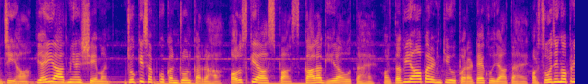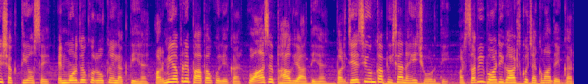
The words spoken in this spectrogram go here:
जी हाँ यही आदमी है शेमन। जो कि सबको कंट्रोल कर रहा और उसके आसपास काला घेरा होता है और तभी यहाँ पर इनके ऊपर अटैक हो जाता है और सोजिंग अपनी शक्तियों से इन मुर्दों को रोकने लगती है और मी अपने पापा को लेकर वहाँ से भाग जाती है, पर जैसी उनका पीछा नहीं छोड़ती और सभी बॉडी को चकमा देकर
